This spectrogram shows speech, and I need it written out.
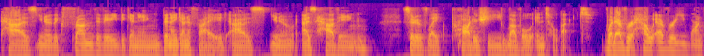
has, you know, like from the very beginning been identified as, you know, as having sort of like prodigy level intellect. Whatever, however you want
